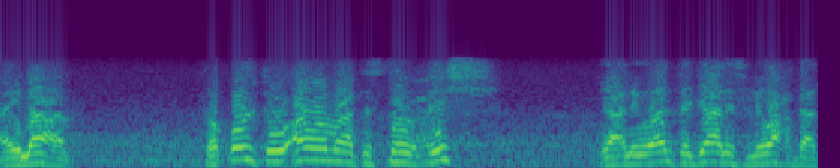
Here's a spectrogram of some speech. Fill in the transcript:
أي نعم. فقلت أو ما تستوحش؟ يعني وأنت جالس لوحدك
